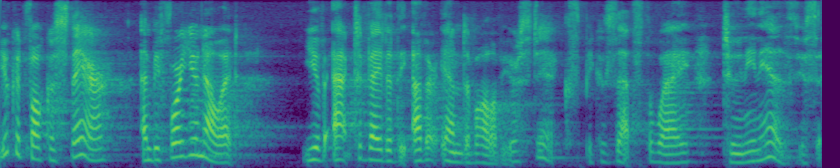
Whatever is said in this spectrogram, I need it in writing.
you could focus there and before you know it you've activated the other end of all of your sticks because that's the way tuning is you see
